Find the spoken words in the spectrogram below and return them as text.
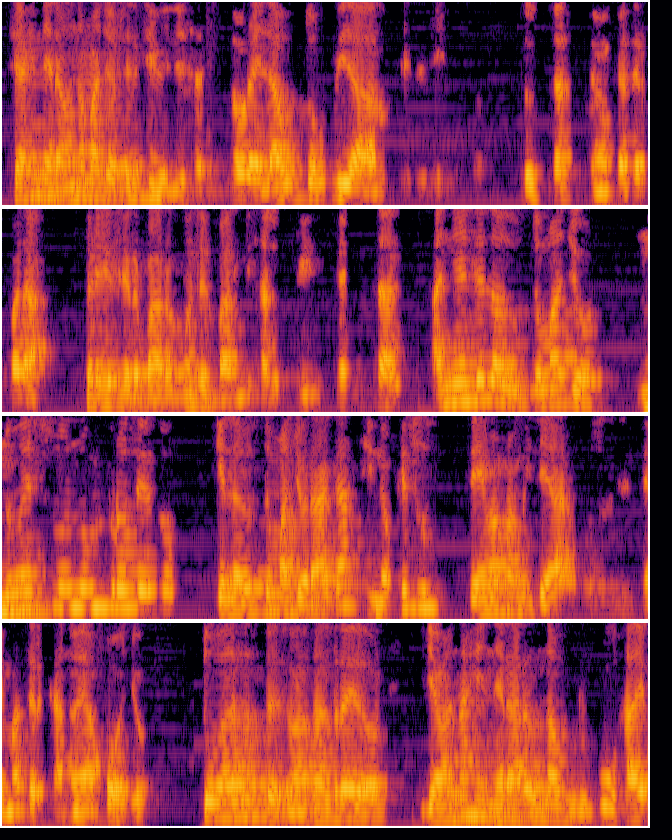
se ha generado una mayor sensibilización sobre el autocuidado, es decir, las conductas que tengo que hacer para preservar o conservar mi salud física y mental, a nivel del adulto mayor, no es solo un proceso que el adulto mayor haga, sino que su sistema familiar o su sistema cercano de apoyo, todas las personas alrededor, ya van a generar una burbuja de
